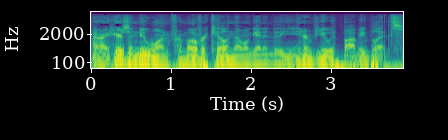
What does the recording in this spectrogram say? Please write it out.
All right, here's a new one from Overkill, and then we'll get into the interview with Bobby Blitz.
